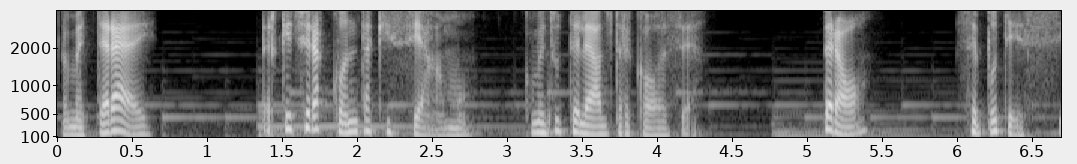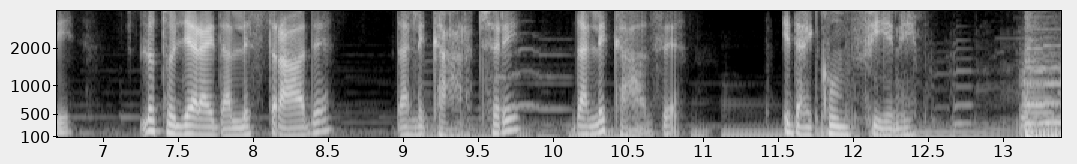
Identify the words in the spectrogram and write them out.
lo metterei, perché ci racconta chi siamo, come tutte le altre cose. Però, se potessi, lo toglierei dalle strade, dalle carceri, dalle case e dai confini.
